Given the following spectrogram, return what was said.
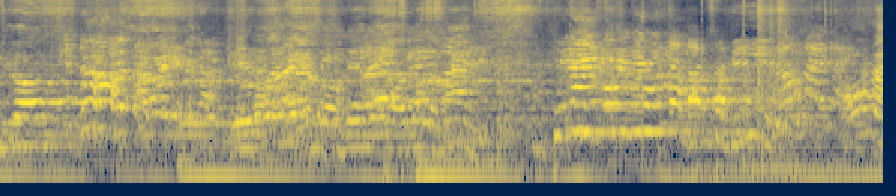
Sabihin ko. Lipo na yan, sabihin mo kung ano naman. Oo nga,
